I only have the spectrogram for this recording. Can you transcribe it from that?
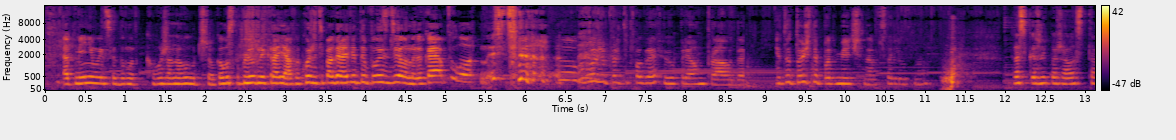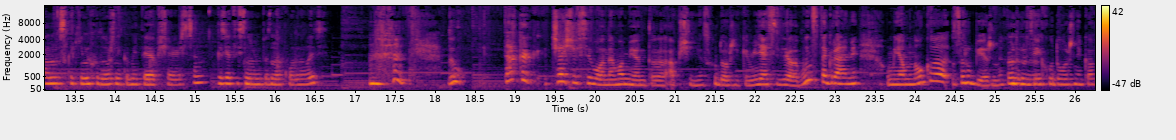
обмениваются и думают, кого же она лучше, у кого скопленные края, какой же типографии ты была сделана, какая плотность. О, боже, про типографию прям правда. Это точно подмечено, абсолютно. Расскажи, пожалуйста, с какими художниками ты общаешься, где ты с ними познакомилась? Ну, так как чаще всего на момент общения с художниками я сидела в Инстаграме, у меня много зарубежных Мгм. друзей художников.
